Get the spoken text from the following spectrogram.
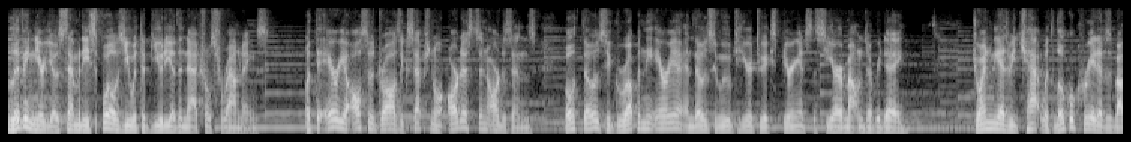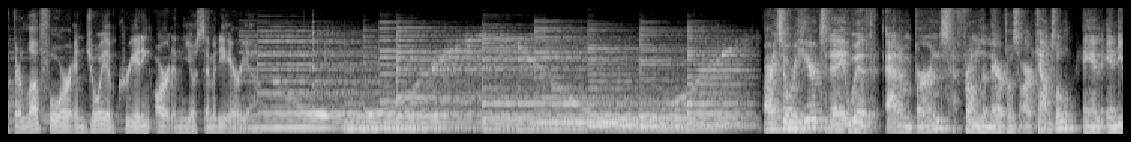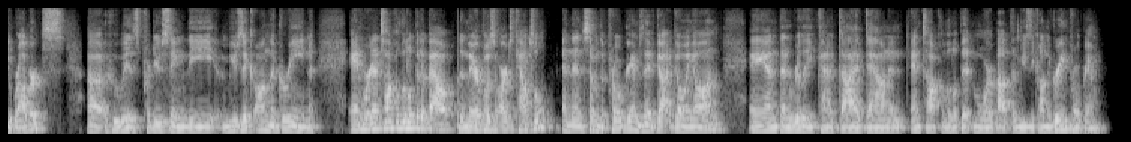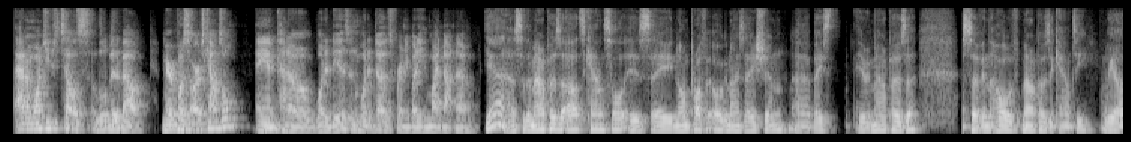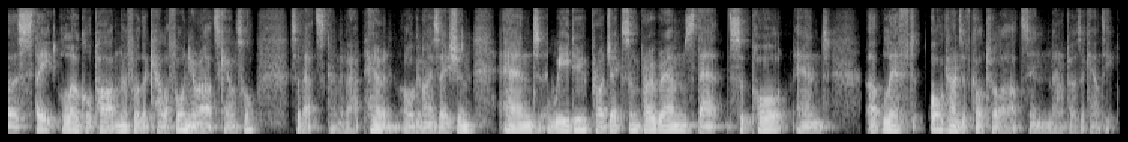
Living near Yosemite spoils you with the beauty of the natural surroundings. But the area also draws exceptional artists and artisans, both those who grew up in the area and those who moved here to experience the Sierra Mountains every day. Join me as we chat with local creatives about their love for and joy of creating art in the Yosemite area. All right, so we're here today with Adam Burns from the Mariposa Art Council and Andy Roberts, uh, who is producing the Music on the Green. And we're going to talk a little bit about the Mariposa Arts Council and then some of the programs they've got going on, and then really kind of dive down and, and talk a little bit more about the Music on the Green program. Adam, why don't you just tell us a little bit about Mariposa Arts Council and kind of what it is and what it does for anybody who might not know. Yeah, so the Mariposa Arts Council is a nonprofit organization uh, based here in Mariposa, serving the whole of Mariposa County. We are the state local partner for the California Arts Council. So that's kind of our parent organization. And we do projects and programs that support and uplift all kinds of cultural arts in Mariposa County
